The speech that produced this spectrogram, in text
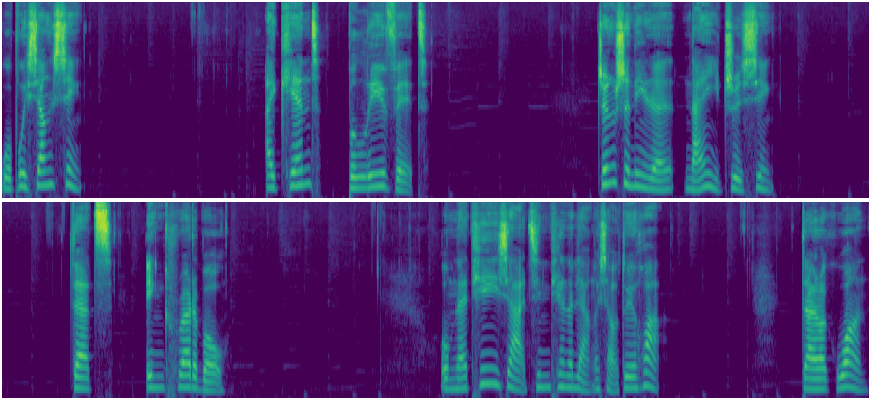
我不相信。I can't believe it。真是令人难以置信。That's incredible。我们来听一下今天的两个小对话。Dialogue One。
